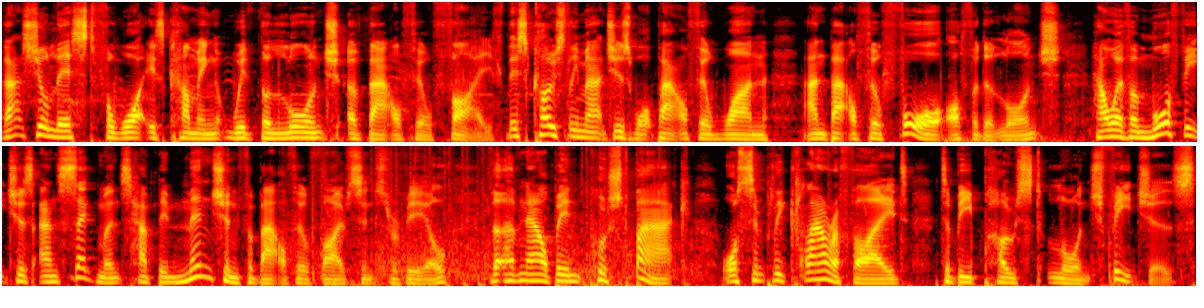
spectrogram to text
That's your list for what is coming with the launch of Battlefield 5. This closely matches what Battlefield 1 and Battlefield 4 offered at launch, however more features and segments have been mentioned for Battlefield 5 since reveal that have now been pushed back or simply clarified to be post-launch features.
